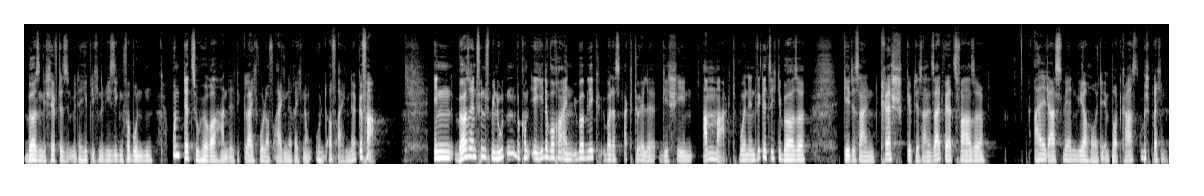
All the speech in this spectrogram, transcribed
Börsengeschäfte sind mit erheblichen Risiken verbunden und der Zuhörer handelt gleichwohl auf eigene Rechnung und auf eigene Gefahr. In Börse in fünf Minuten bekommt ihr jede Woche einen Überblick über das aktuelle Geschehen am Markt. Wohin entwickelt sich die Börse? Geht es einen Crash? Gibt es eine Seitwärtsphase? All das werden wir heute im Podcast besprechen.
